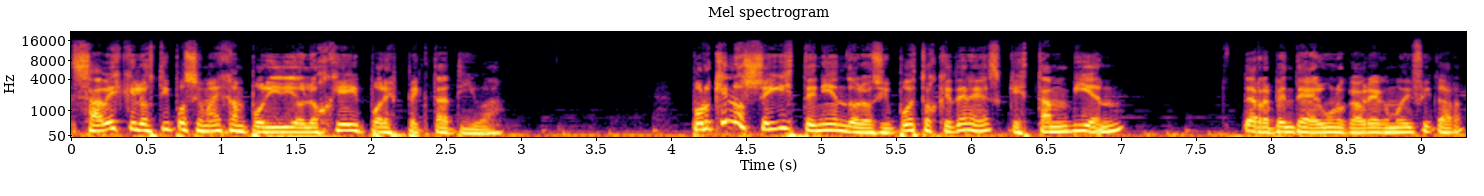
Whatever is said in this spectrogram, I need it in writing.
sabés que los tipos se manejan por ideología y por expectativa. ¿Por qué no seguís teniendo los impuestos que tenés, que están bien? De repente hay alguno que habría que modificar.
